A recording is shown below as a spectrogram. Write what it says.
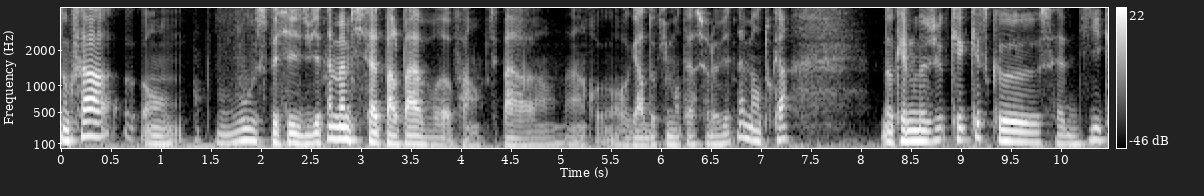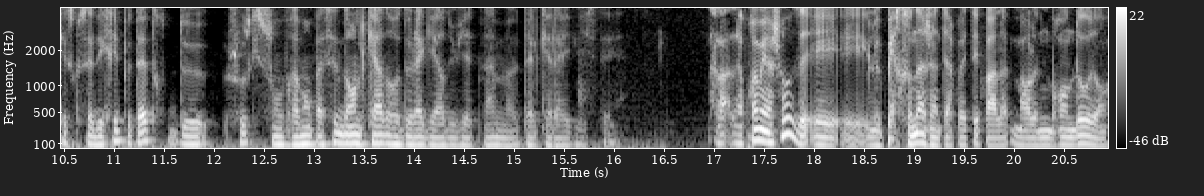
Donc ça, vous, spécialiste du Vietnam, même si ça ne parle pas, enfin, c'est pas un regard documentaire sur le Vietnam, mais en tout cas, dans quelle mesure, qu'est-ce que ça dit, qu'est-ce que ça décrit peut-être de choses qui se sont vraiment passées dans le cadre de la guerre du Vietnam euh, telle qu'elle a existé? Alors la première chose, et, le personnage interprété par Marlon Brando dans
